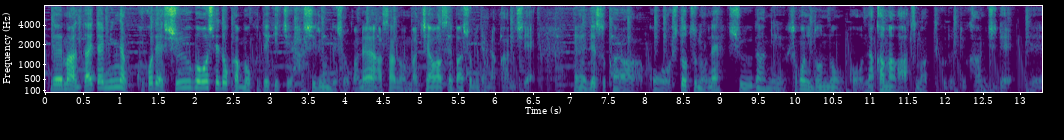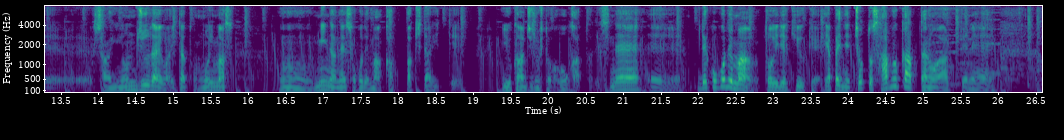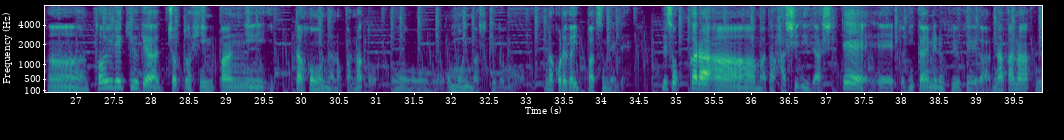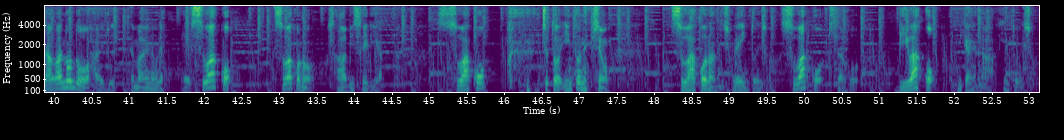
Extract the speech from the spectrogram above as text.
でまあ大体みんなここで集合してどっか目的地走るんでしょうかね。朝の待ち合わせ場所みたいな感じで、えー、ですからこう一つのね集団にそこにどんどんこう仲間が集まってくるっていう感じで、えー、3 4 0代はいたと思います。うん、みんなね、そこでまあ、カッパ着たりっていう感じの人が多かったですね。えー、で、ここでまあ、トイレ休憩。やっぱりね、ちょっと寒かったのがあってね、うん、トイレ休憩はちょっと頻繁に行った方なのかなと思いますけども、まあ、これが一発目で。で、そこからあまた走り出して、えー、と2回目の休憩が中な長野道を入る手前のね、え、諏訪湖、諏訪湖のサービスエリア。諏訪湖 ちょっとイントネーション、諏訪湖なんでしょうね、イントネーション。諏訪湖って言ったらこう、琵琶湖みたいなイントネーション。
